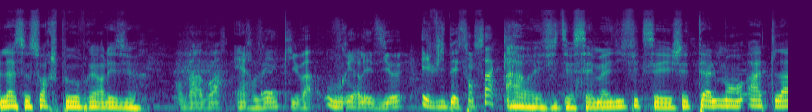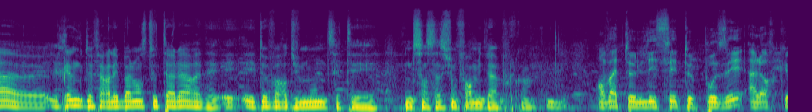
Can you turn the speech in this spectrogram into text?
Là, ce soir, je peux ouvrir les yeux. On va avoir Hervé qui va ouvrir les yeux et vider son sac. Ah ouais, vidéo, c'est magnifique. C'est, j'ai tellement hâte là, euh, rien que de faire les balances tout à l'heure et de, et- et de voir du monde, c'était une sensation formidable. Quoi. On va te laisser te poser alors que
